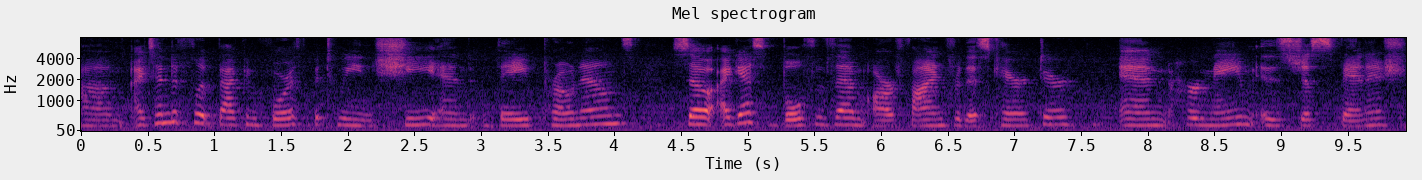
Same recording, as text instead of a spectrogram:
um, I tend to flip back and forth between she and they pronouns, so I guess both of them are fine for this character, and her name is just Spanish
